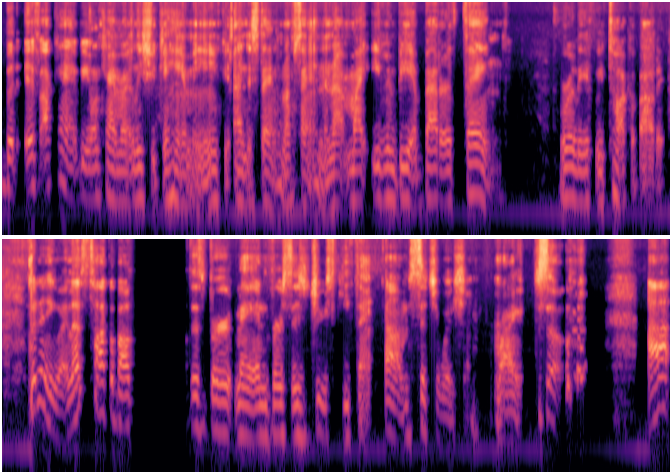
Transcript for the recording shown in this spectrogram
but if I can't be on camera, at least you can hear me and you can understand what I'm saying. And that might even be a better thing, really, if we talk about it. But anyway, let's talk about this Birdman versus Drewski thing um situation, right? So I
